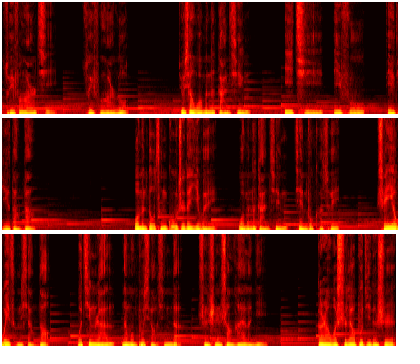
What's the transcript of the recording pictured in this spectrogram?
随风而起，随风而落，就像我们的感情，一起一伏，跌跌宕宕。我们都曾固执的以为，我们的感情坚不可摧，谁也未曾想到，我竟然那么不小心的，深深伤害了你。更让我始料不及的是，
